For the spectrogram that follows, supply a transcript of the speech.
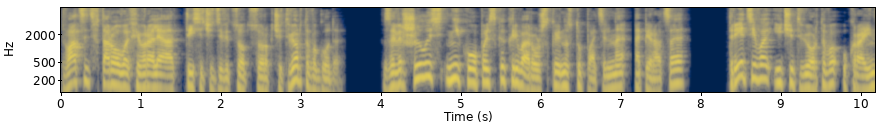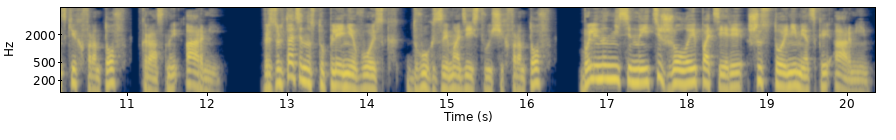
22 февраля 1944 года завершилась Никопольско-Криворожская наступательная операция 3 и 4 украинских фронтов Красной Армии. В результате наступления войск двух взаимодействующих фронтов были нанесены тяжелые потери 6-й немецкой армии.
